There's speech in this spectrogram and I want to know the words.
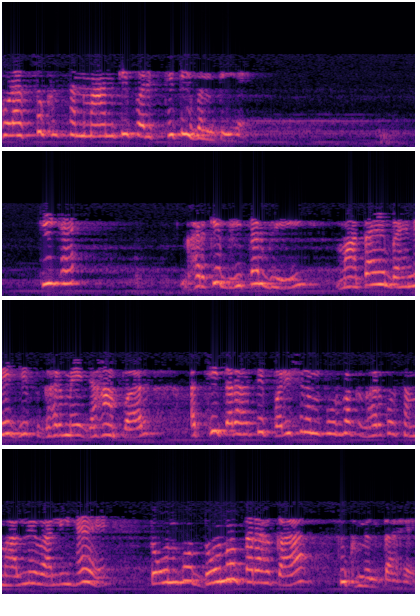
थोड़ा सुख सम्मान की परिस्थिति बनती है। ठीक है? घर के भीतर भी माताएँ बहनें जिस घर में जहाँ पर अच्छी तरह से परिश्रम पूर्वक घर को संभालने वाली हैं, तो उनको दोनों तरह का सुख मिलता है।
